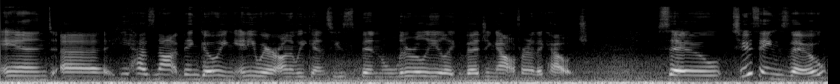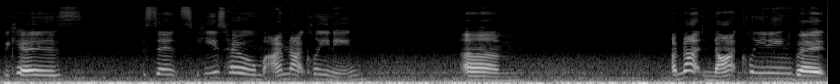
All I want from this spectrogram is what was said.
And uh, he has not been going anywhere on the weekends. He's been literally like vegging out in front of the couch. So, two things though, because since he's home, I'm not cleaning. Um, I'm not not cleaning, but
